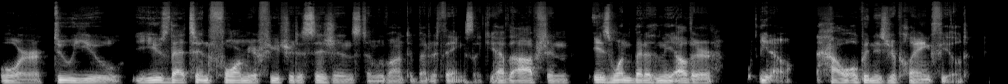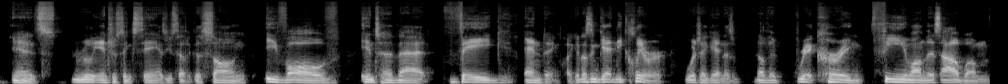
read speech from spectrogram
or do you use that to inform your future decisions to move on to better things like you have the option is one better than the other you know how open is your playing field and it's really interesting seeing as you said like the song evolve into that vague ending. Like it doesn't get any clearer which again is another recurring theme on this album.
